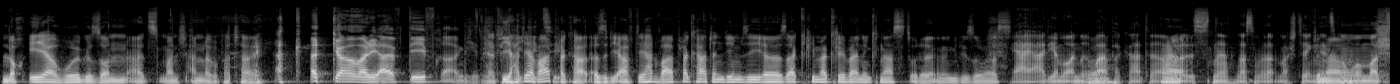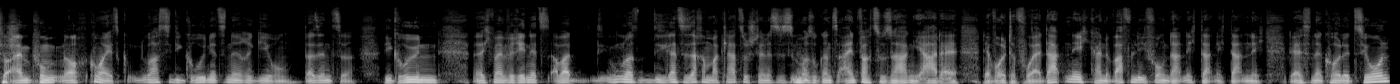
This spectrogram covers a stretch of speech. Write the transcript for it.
noch eher wohlgesonnen als manch andere Partei. Können wir mal die AfD fragen? Die hat ja Wahlplakate, also die AfD hat Wahlplakate, in dem sie äh, sagt, Klimakleber in den Knast oder irgendwie sowas. Ja, ja, die haben auch andere Ja. Wahlplakate, aber Ja. das, ne, lassen wir das mal stecken. Genau. Jetzt kommen wir mal zu einem Punkt noch. Guck mal, jetzt, du hast die, die Grünen jetzt in der Regierung. Da sind sie. Die Grünen, äh, ich meine, wir reden jetzt, aber die, um die ganze Sache mal klarzustellen, es ist immer so ganz einfach zu sagen, ja, der, der wollte vorher das nicht, keine Waffenlieferung, das nicht, das nicht, das nicht. Der ist in der Koalition,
